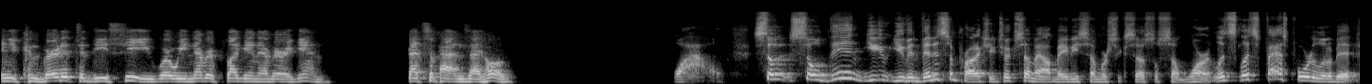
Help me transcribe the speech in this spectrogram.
and you convert it to DC, where we never plug in ever again. That's the patents I hold. Wow. So so then you you've invented some products, you took some out, maybe some were successful, some weren't. Let's let's fast forward a little bit.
